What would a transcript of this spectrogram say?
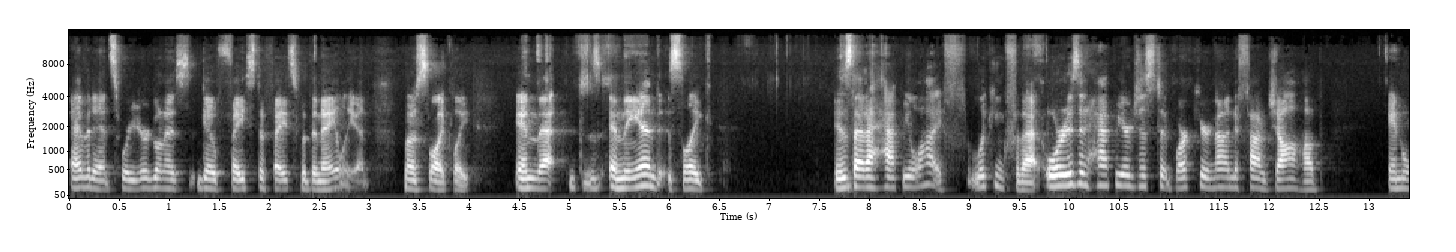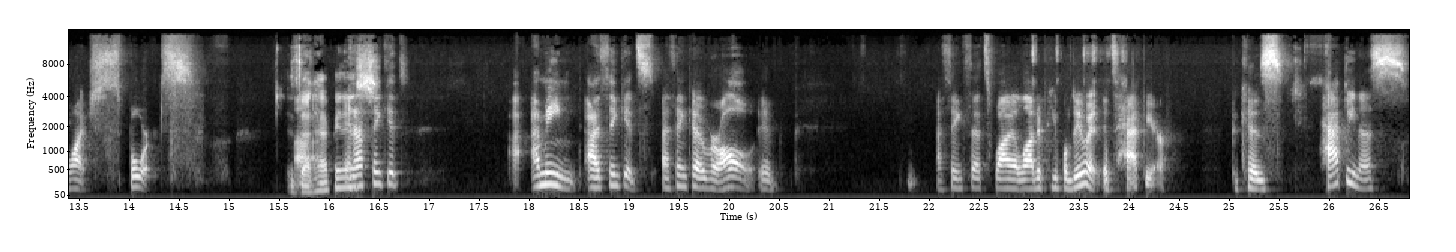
evidence where you're going to go face to face with an alien, most likely. And that, in the end, it's like, is that a happy life looking for that? Or is it happier just to work your nine to five job and watch sports? is that Uh, happiness? And I think it's. I- I mean, I think it's. I think overall, it. I think that's why a lot of people do it. It's happier, because happiness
